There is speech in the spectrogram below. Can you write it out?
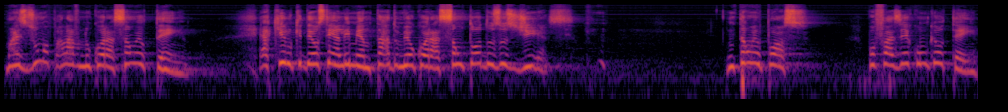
mas uma palavra no coração eu tenho. É aquilo que Deus tem alimentado o meu coração todos os dias. Então eu posso. Vou fazer com o que eu tenho,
